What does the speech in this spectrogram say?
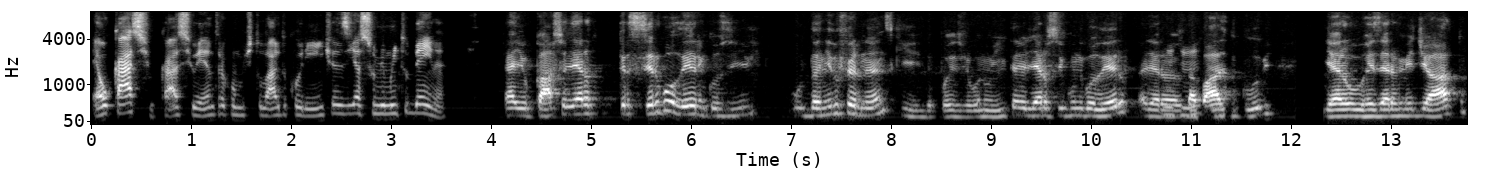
é o Cássio. O Cássio entra como titular do Corinthians e assume muito bem, né? É, e o Cássio, ele era o terceiro goleiro, inclusive. O Danilo Fernandes, que depois jogou no Inter, ele era o segundo goleiro, ele era Uhum. da base do clube, e era o reserva imediato.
